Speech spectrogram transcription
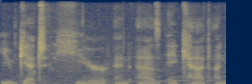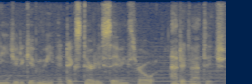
you get here and as a cat i need you to give me a dexterity saving throw at advantage.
